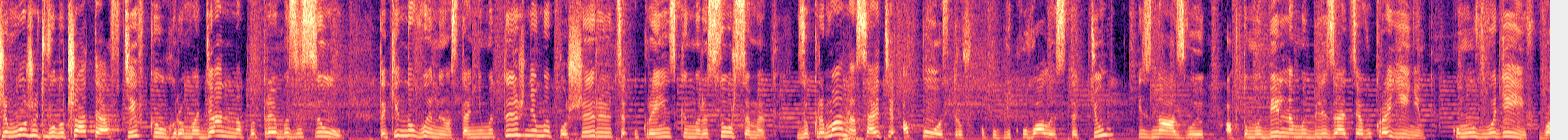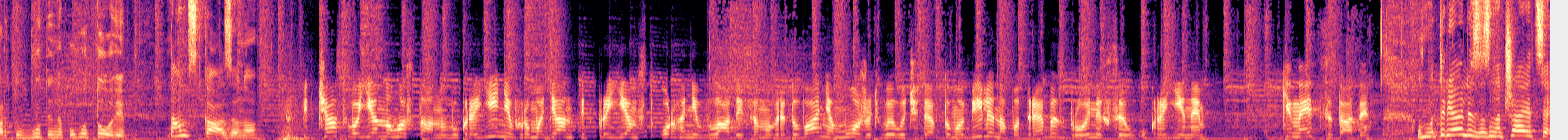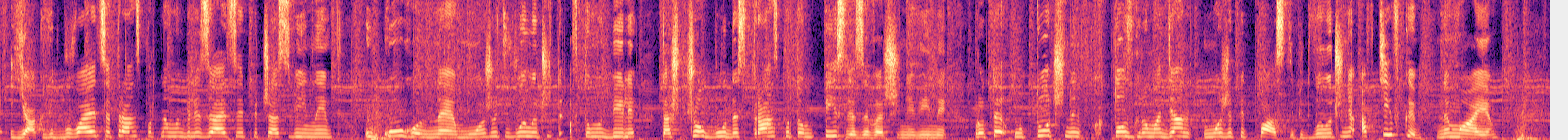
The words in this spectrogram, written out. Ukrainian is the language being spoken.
Чи можуть вилучати автівки у громадян на потреби ЗСУ? Такі новини останніми тижнями поширюються українськими ресурсами. Зокрема, на сайті Апостроф опублікували статтю із назвою Автомобільна мобілізація в Україні. Кому з водіїв варто бути на поготові? Там сказано: Під час воєнного стану в Україні в громадян підприємств, органів влади і самоврядування можуть вилучити автомобілі на потреби Збройних сил України. Кінець цитати. В матеріалі зазначається, як відбувається транспортна мобілізація під час війни, у кого не можуть вилучити автомобілі, та що буде з транспортом після завершення війни. Проте уточнень, хто з громадян може підпасти під вилучення автівки, немає.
